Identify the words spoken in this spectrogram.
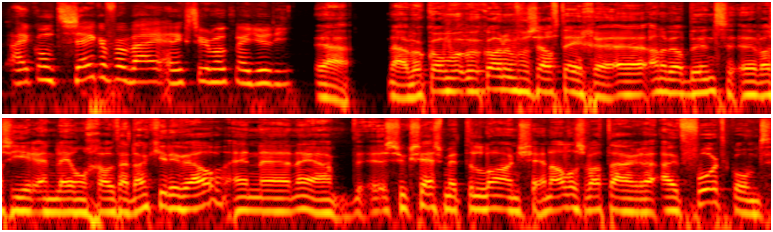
Hij komt zeker voorbij en ik stuur hem ook naar jullie. Ja, nou, we komen, we komen hem vanzelf tegen. Eh, Annabel Bunt eh, was hier en Leon Groota. Dank jullie wel. En eh, nou ja, succes met de launch en alles wat daaruit uit voortkomt.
